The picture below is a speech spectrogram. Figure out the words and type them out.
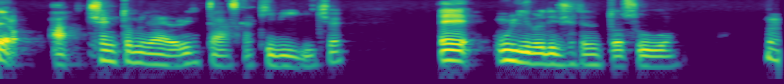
Però ha 100.000 euro in tasca chi vince e un libro di ricette tutto suo. Mm.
